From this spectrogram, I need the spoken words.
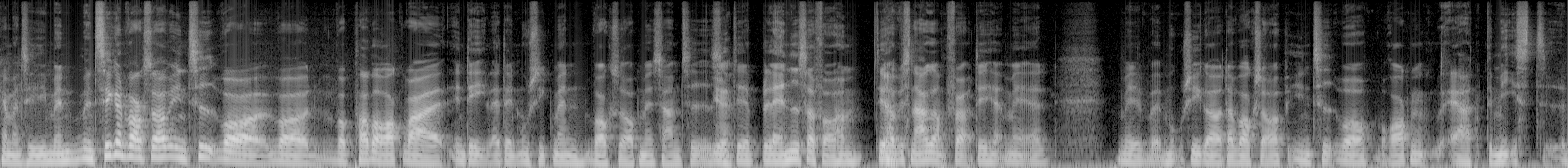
kan man sige. Men, men sikkert voksede op i en tid, hvor, hvor, hvor pop og rock var en del af den musik, man voksede op med samtidig. Yeah. Så det har blandet sig for ham. Det yeah. har vi snakket om før, det her med, at med musikere, der vokser op i en tid, hvor rocken er det mest øh,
